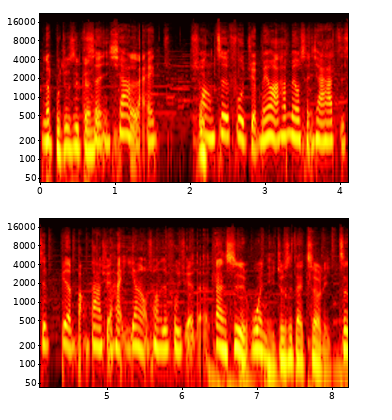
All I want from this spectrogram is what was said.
那不就是跟省下来创制复决没有啊？他没有省下来，他只是变成绑大选，他一样有创制复决的。但是问题就是在这里，这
